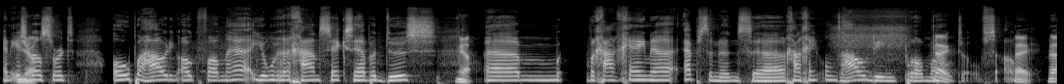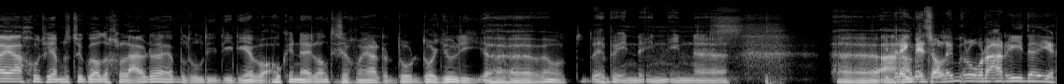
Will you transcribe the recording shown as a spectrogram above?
En is er wel een soort open houding ook van... Hè, jongeren gaan seks hebben, dus Ja. ehm, we gaan geen eh, abstinence, eh, gaan geen onthouding promoten of zo. Nee, nou ja, goed, je hebt natuurlijk wel de geluiden. Hè. Ik bedoel, die, die, die hebben we ook in Nederland. Die zeggen van ja, door, door jullie eh, we hebben in, in, in eh, eh, je aan- brengt mensen alleen maar op rare ideeën.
